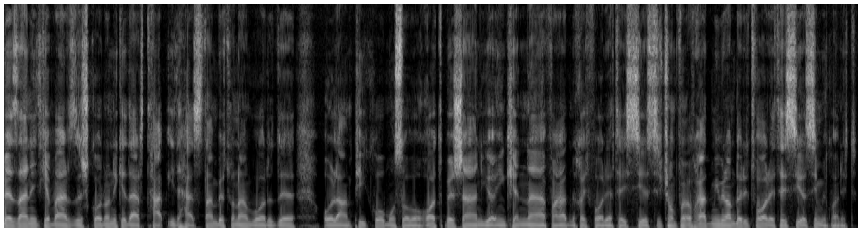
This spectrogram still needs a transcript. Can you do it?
بزنید که ورزشکارانی که در تبعید هستن بتونن وارد المپیک و مسابقات بشن یا اینکه نه فقط می‌خواید فعالیت های سیاسی چون فقط می‌بینم فعالیت سیاسی می‌کنید.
